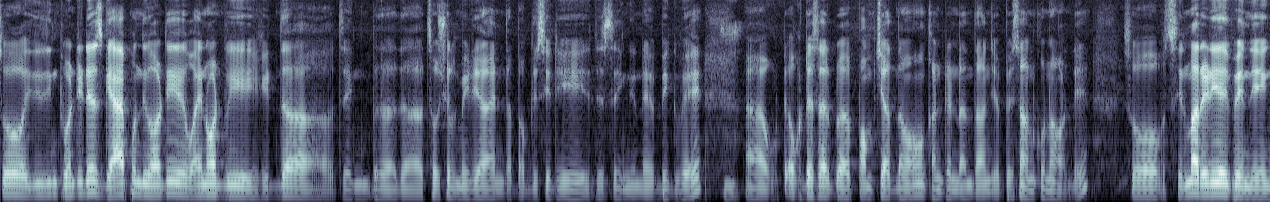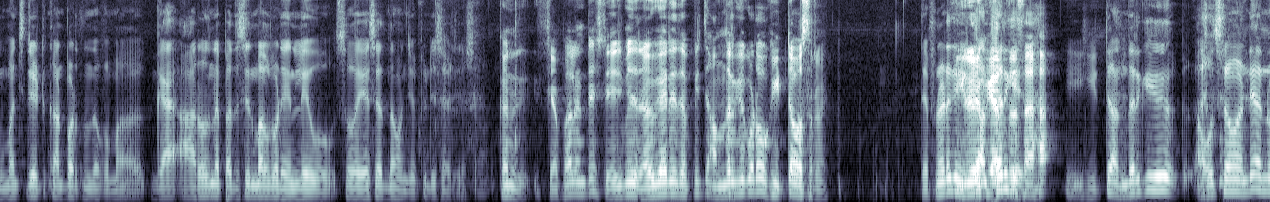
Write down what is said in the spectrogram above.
సో ఇది ట్వంటీ డేస్ గ్యాప్ ఉంది కాబట్టి why not we hit the thing the social media and the publicity this thing in a big way ఒకటేసారి పంప్ చేద్దాం కంటెంట్ అంతా అని చెప్పేసి అనుకున్నామండి. సో సినిమా రెడీ అయిపోయింది. మంచి డేట్ కనపడుతుంది. ఒక ఆ రోజున పెద్ద సినిమాలు కూడా ఏం లేవు. సో వేసేద్దాం అని చెప్పి డిసైడ్ చేసాం కానీ చెప్పాలంటే స్టేజ్ మీద రవి గారి తప్పించి అందరికీ కూడా ఒక హిట్ అవసరమే. డెఫినెట్గా హిట్ అందరికీ. సహా. ఈ హిట్ అందరికీ అవసరం అండి. అని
